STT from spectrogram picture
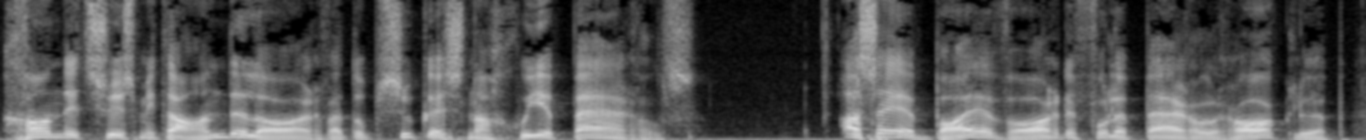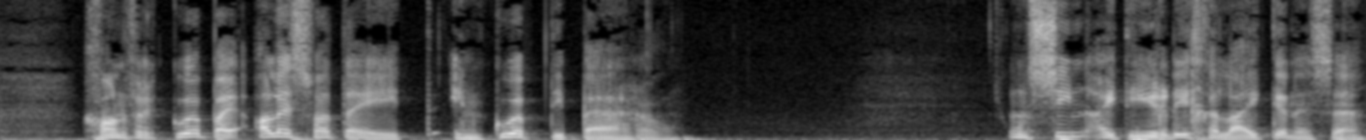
gaan dit soos met 'n handelaar wat op soek is na goeie parels. As hy 'n baie waardevolle parel raakloop, gaan verkoop hy alles wat hy het en koop die parel. Ons sien uit hierdie gelykenisse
